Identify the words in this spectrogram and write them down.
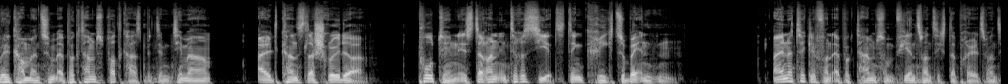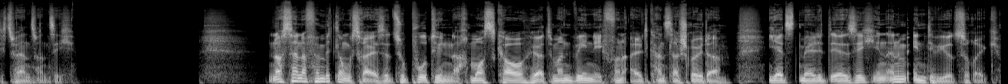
Willkommen zum Epoch Times Podcast mit dem Thema Altkanzler Schröder. Putin ist daran interessiert, den Krieg zu beenden. Ein Artikel von Epoch Times vom 24. April 2022. Nach seiner Vermittlungsreise zu Putin nach Moskau hörte man wenig von Altkanzler Schröder. Jetzt meldet er sich in einem Interview zurück.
